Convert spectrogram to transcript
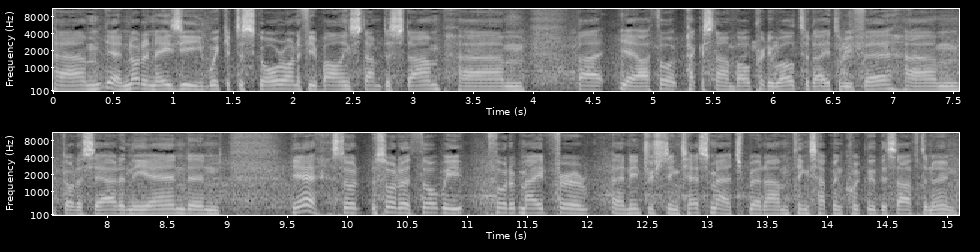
um, yeah, not an easy wicket to score on if you're bowling stump to stump. Um, but yeah, I thought Pakistan bowled pretty well today. To be fair, um, got us out in the end, and yeah, sort sort of thought we thought it made for an interesting Test match. But um, things happened quickly this afternoon.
